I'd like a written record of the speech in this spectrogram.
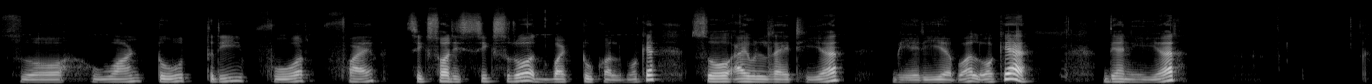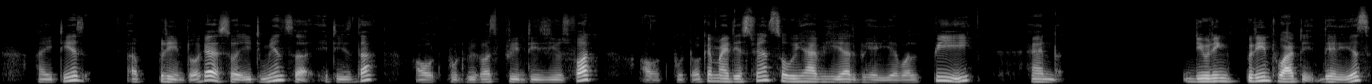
So one two three four five six sorry six row but two column okay? So I will write here variable okay? Then here it is a print okay? So it means uh, it is the output because print is used for output okay my dear students? So we have here variable p and during print what there is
